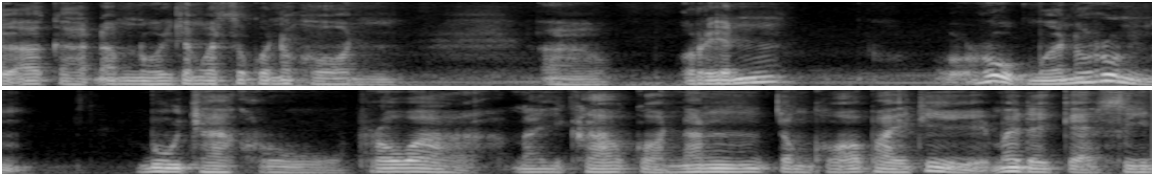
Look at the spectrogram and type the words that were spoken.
ออากาศอำนวยจังหวัดสกลนครเหรียญรูปเหมือนรุ่นบูชาครู เพราะว่าในคราวก่อนนั้นต้องขออภัยที่ไม่ได้แกะซีน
